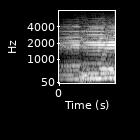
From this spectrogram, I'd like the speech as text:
Gauram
